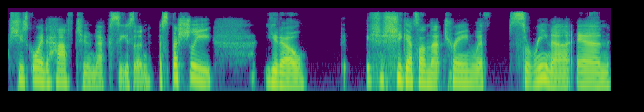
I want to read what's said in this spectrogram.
she's going to have to next season, especially, you know, she gets on that train with Serena and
